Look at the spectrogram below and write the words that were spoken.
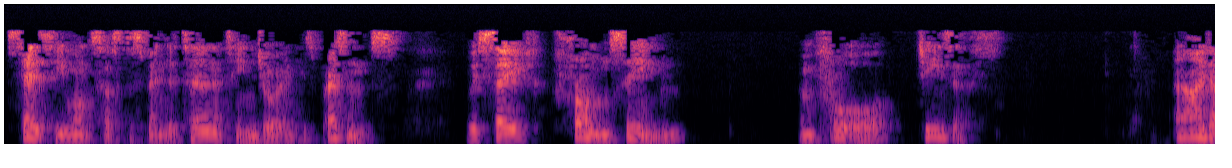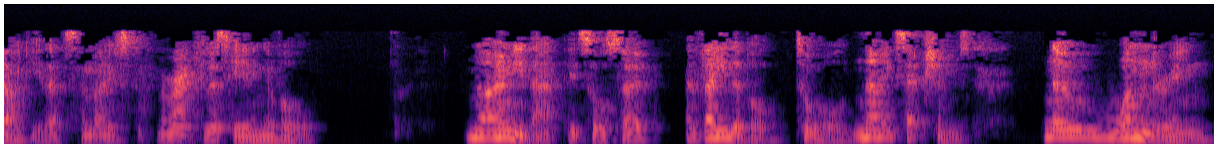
says he wants us to spend eternity enjoying his presence. We're saved from sin and for Jesus. And I'd argue that's the most miraculous healing of all. Not only that, it's also available to all, no exceptions, no wondering,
